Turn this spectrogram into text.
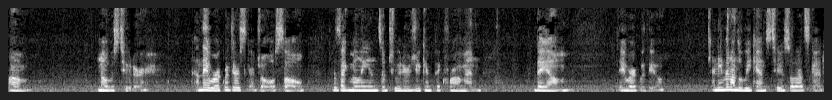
um, Nova's tutor, and they work with their schedule. So there's like millions of tutors you can pick from and they um they work with you. And even on the weekends too so that's good.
